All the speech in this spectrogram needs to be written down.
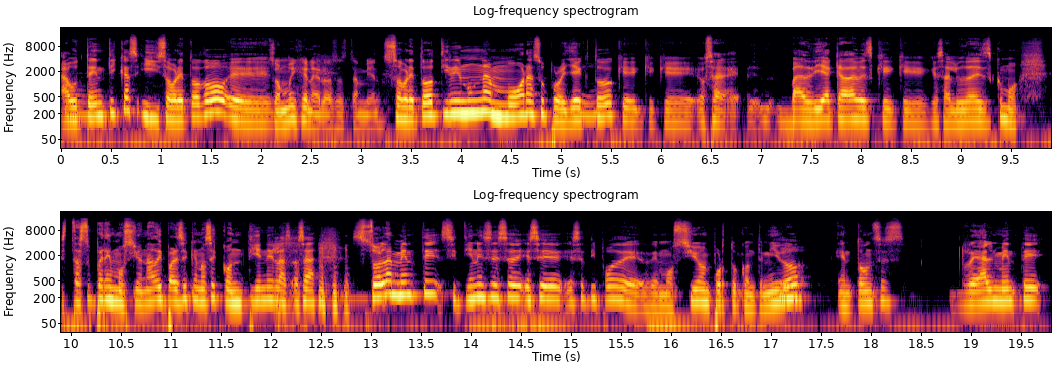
auténticas. y sobre todo... Eh, Son muy generosos también. Sobre todo tienen un amor a su proyecto que, que, que, o sea, Badía cada vez que, que, saluda es como, está súper emocionado y parece que no se contiene las... O sea, solamente si tienes ese, ese, ese tipo de, de emoción por tu contenido, entonces realmente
